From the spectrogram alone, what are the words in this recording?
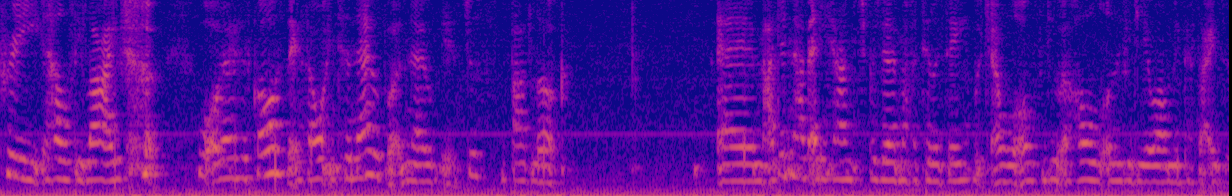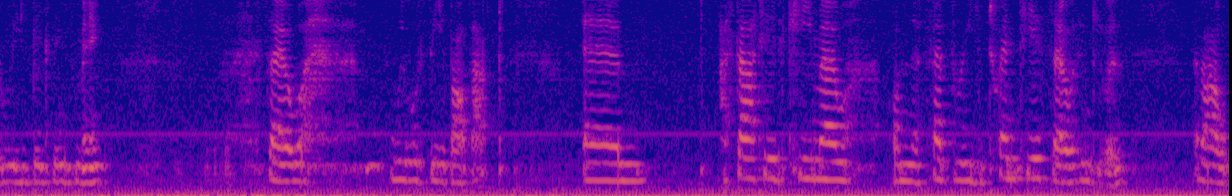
pretty healthy life what on earth has caused this? I wanted to know, but no, it's just bad luck. Um, I didn't have any time to preserve my fertility, which I will also do a whole other video on because that is a really big thing for me. So we will see about that. Um, I started chemo on the February the 20th, so I think it was about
